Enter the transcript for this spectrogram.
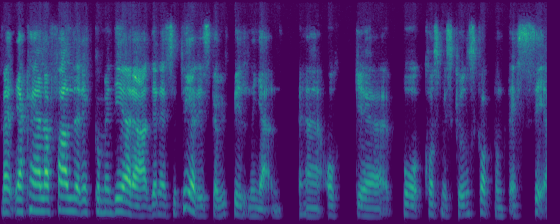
Men jag kan i alla fall rekommendera den esoteriska utbildningen eh, och eh, på kosmiskkunskap.se.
